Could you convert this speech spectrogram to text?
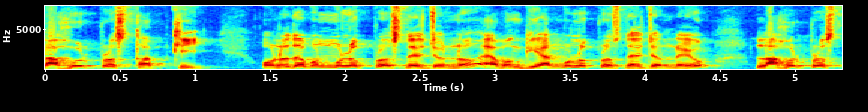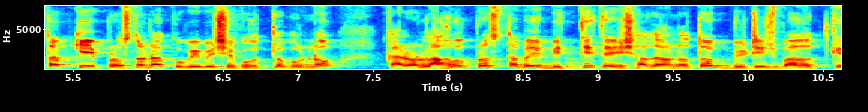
লাহোর প্রস্তাব কী? অনুধাবনমূলক প্রশ্নের জন্য এবং জ্ঞানমূলক প্রশ্নের জন্যও লাহোর প্রস্তাব কি প্রশ্নটা খুবই বেশি গুরুত্বপূর্ণ? কারণ লাহোর প্রস্তাবের ভিত্তিতেই সাধারণত ব্রিটিশ ভারতকে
